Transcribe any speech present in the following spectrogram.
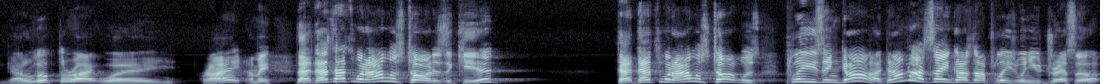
You got to look the right way, right? I mean, that, that, that's what I was taught as a kid. That, that's what I was taught was pleasing God. Now, I'm not saying God's not pleased when you dress up,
